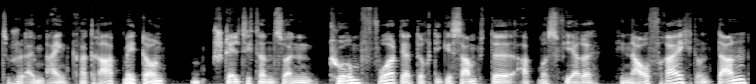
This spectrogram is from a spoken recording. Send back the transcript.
zum Beispiel ein Quadratmeter und stellt sich dann so einen Turm vor, der durch die gesamte Atmosphäre hinaufreicht und dann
